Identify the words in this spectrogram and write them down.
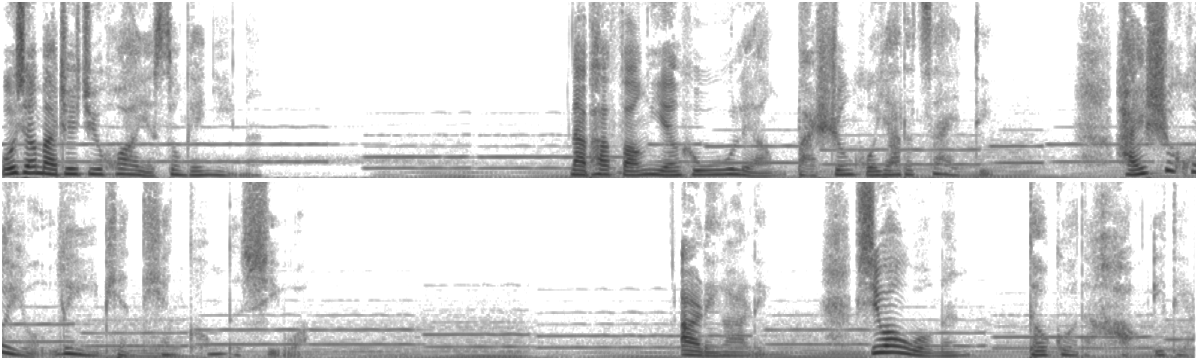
我想把这句话也送给你们。哪怕房檐和屋梁把生活压得再低，还是会有另一片天空的希望。二零二零，希望我们都过得好一点。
